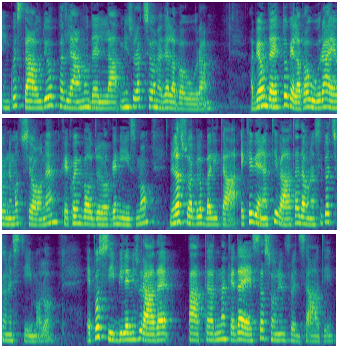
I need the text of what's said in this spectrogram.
In quest'audio parliamo della misurazione della paura. Abbiamo detto che la paura è un'emozione che coinvolge l'organismo nella sua globalità e che viene attivata da una situazione stimolo. È possibile misurare pattern che da essa sono influenzati.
